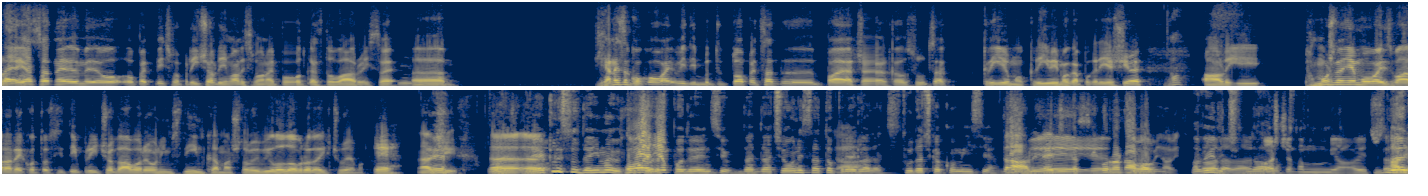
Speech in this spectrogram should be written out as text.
ne, ja sad ne, opet mi smo pričali, imali smo onaj podcast o varu i sve. Mm. ja ne znam koliko ovaj vidi, to opet sad uh, Pajača kao suca krivimo, krivimo ga, pogriješio je, ali pa možda njemu ovaj izvara rekao, to si ti pričao Davore onim snimkama, što bi bilo dobro da ih čujemo. E, znači, e, e rekli su da imaju tu korespondenciju, da, da će oni sad to pregledati, studačka komisija. Da, ali neće da sigurno nama objaviti. Pa vidiš, da, da, baš će nam javiti. Znači,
